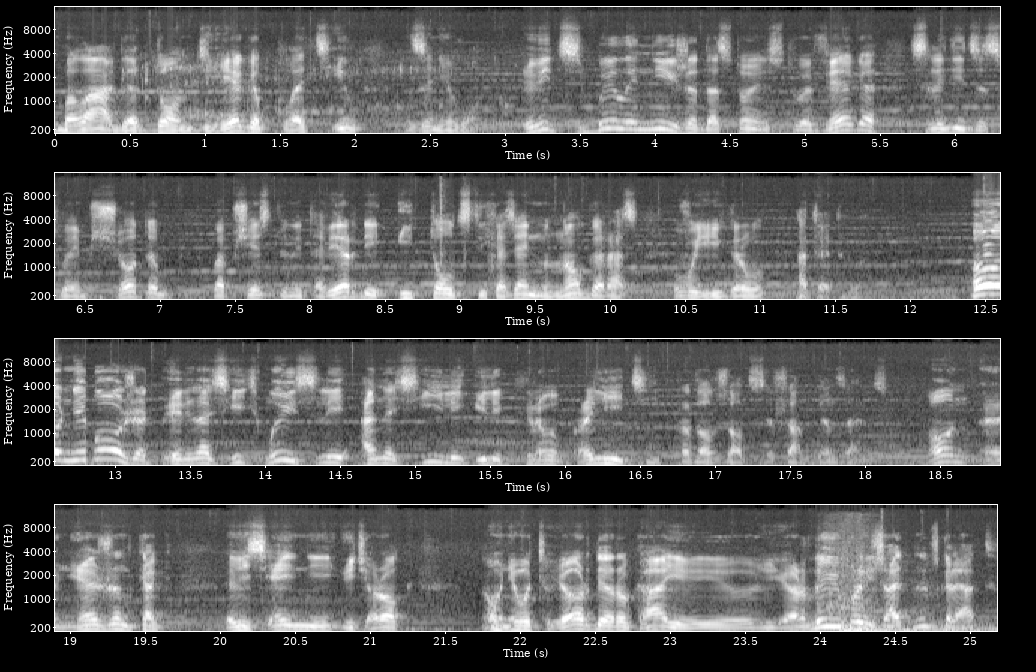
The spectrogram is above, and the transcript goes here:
благо Дон Диего платил за него. Ведь было ниже достоинства Вега следить за своим счетом в общественной таверне, и толстый хозяин много раз выигрывал от этого. «Он не может переносить мысли о насилии или кровопролитии», продолжал сержант Гонзалес. «Он э, нежен, как весенний ветерок, но у него твердая рука и верный проницательный взгляд.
